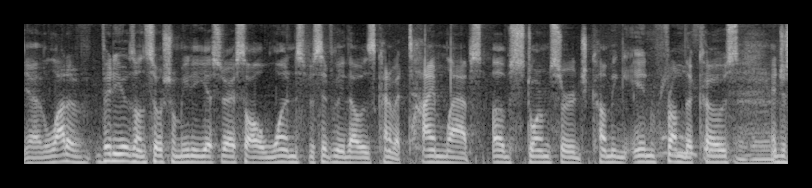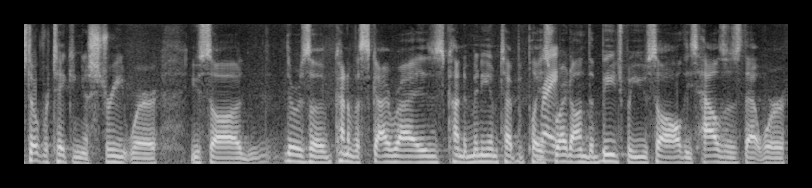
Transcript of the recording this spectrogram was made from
Yeah, a lot of videos on social media yesterday. I saw one specifically that was kind of a time lapse of storm surge coming in Crazy. from the coast mm-hmm. and just overtaking a street where you saw there was a kind of a skyrise condominium type of place right, right on the beach, but you saw all these houses that were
